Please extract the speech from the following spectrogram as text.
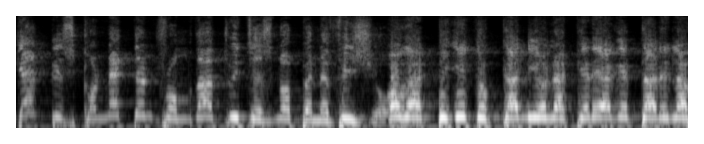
get disconnected from that which is not beneficial, ũgatigithũkanio na kiria gitari na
